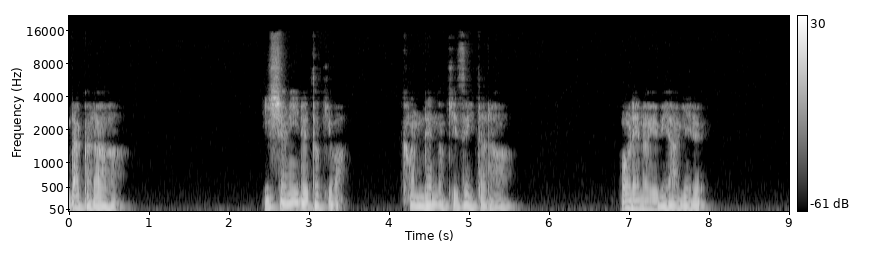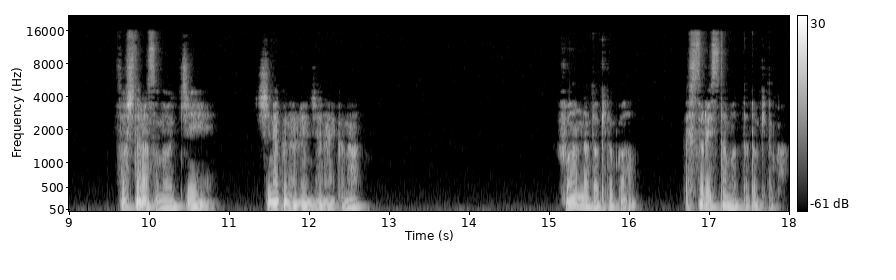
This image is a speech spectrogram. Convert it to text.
だから、一緒にいるときは、噛んでんの気づいたら、俺の指あげる。そしたらそのうち、しなくなるんじゃないかな。不安な時とか、ストレス溜まった時とか。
